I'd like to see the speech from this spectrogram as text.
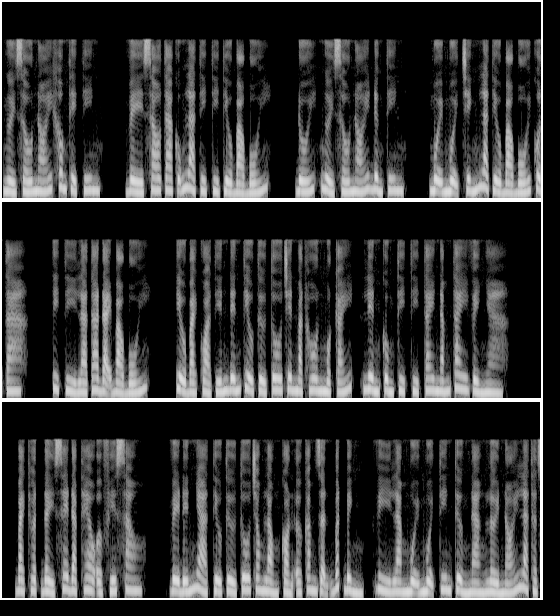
Người xấu nói không thể tin, về sau ta cũng là tỷ tỷ tiểu bảo bối. Đối, người xấu nói đừng tin, muội muội chính là tiểu bảo bối của ta, tỷ tỷ là ta đại bảo bối. Tiểu bạch quả tiến đến tiểu tử tô trên mặt hôn một cái, liền cùng tỷ tỷ tay nắm tay về nhà. Bạch thuật đẩy xe đạp theo ở phía sau. Về đến nhà tiểu tử tô trong lòng còn ở căm giận bất bình, vì làm muội muội tin tưởng nàng lời nói là thật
